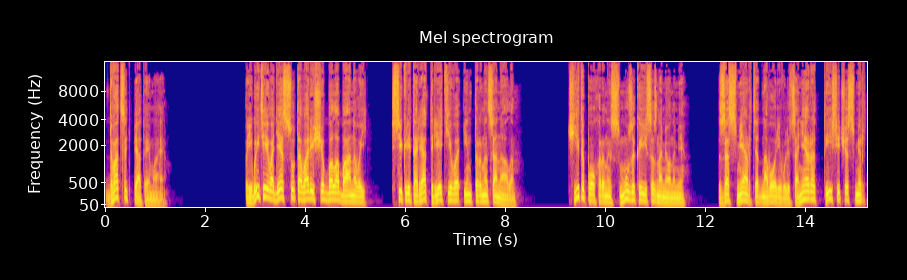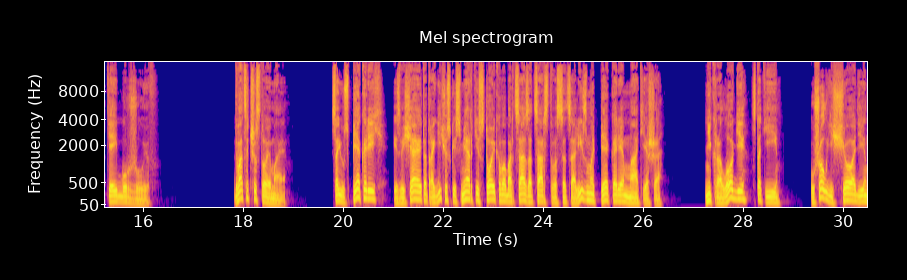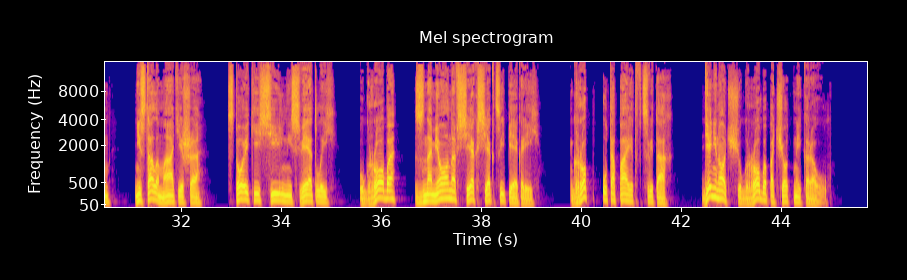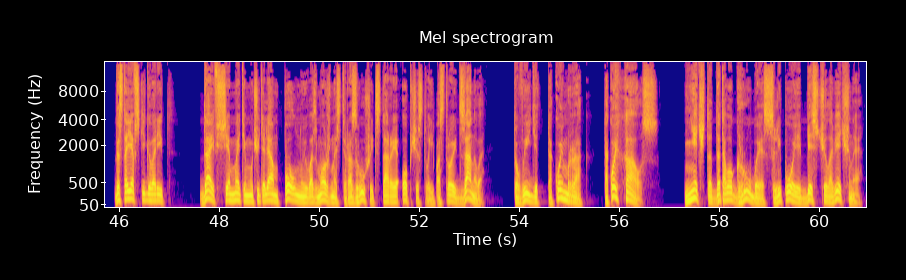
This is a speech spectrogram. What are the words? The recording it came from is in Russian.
25 мая. Прибытие в Одессу товарища Балабановой, секретаря Третьего интернационала. Чьи-то похороны с музыкой и со знаменами. За смерть одного революционера тысяча смертей буржуев. 26 мая. Союз пекарей извещает о трагической смерти стойкого борца за царство социализма пекаря Матьяша. Некрологи, статьи. Ушел еще один. Не стало Матьяша. Стойкий, сильный, светлый. У гроба знамена всех секций пекарей. Гроб утопает в цветах. День и ночь у гроба почетный караул. Достоевский говорит, «Дай всем этим учителям полную возможность разрушить старое общество и построить заново, то выйдет такой мрак, такой хаос, нечто до того грубое, слепое, бесчеловечное,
